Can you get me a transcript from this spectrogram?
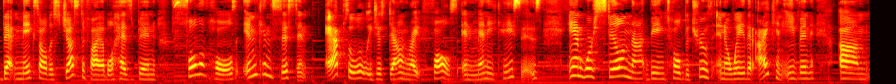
that makes all this justifiable has been full of holes, inconsistent, absolutely just downright false in many cases, and we're still not being told the truth in a way that I can even um,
